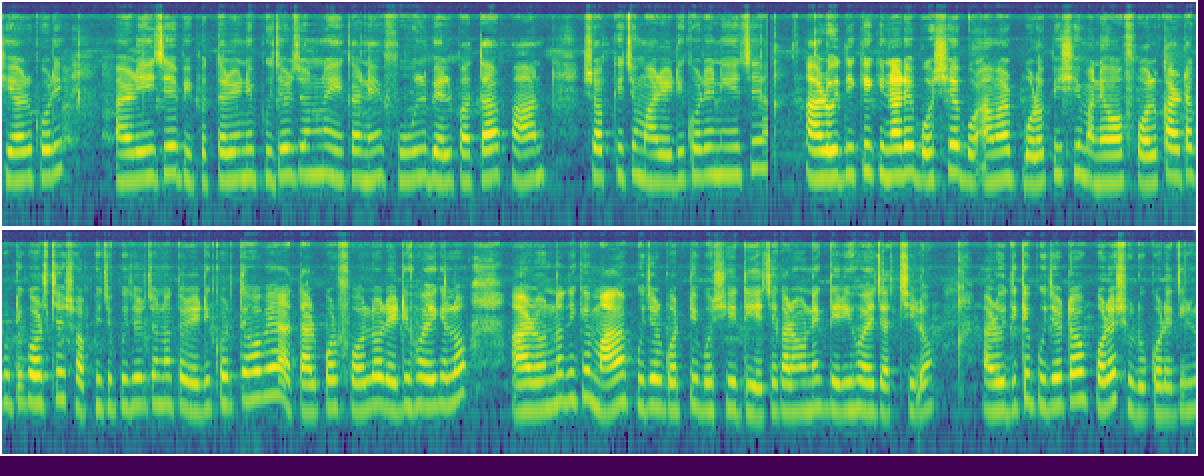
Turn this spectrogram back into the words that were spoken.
শেয়ার করি। আর এই যে বিপত্তারিণী পুজোর জন্য এখানে ফুল, বেলপাতা, পান সব কিছু মা রেডি করে নিয়েছে। আর ওইদিকে কিনারে বসে আমার বড় পিসি মানে ও ফল কাটাকুটি করছে সব কিছু পুজোর জন্য তো রেডি করতে হবে, আর তারপর ফলও রেডি হয়ে গেল। আর অন্যদিকে মা পুজোর গড়টি বসিয়ে দিয়েছে, কারণ অনেক দেরি হয়ে যাচ্ছিল। আর ওইদিকে পুজোটাও পরে শুরু করে দিল।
